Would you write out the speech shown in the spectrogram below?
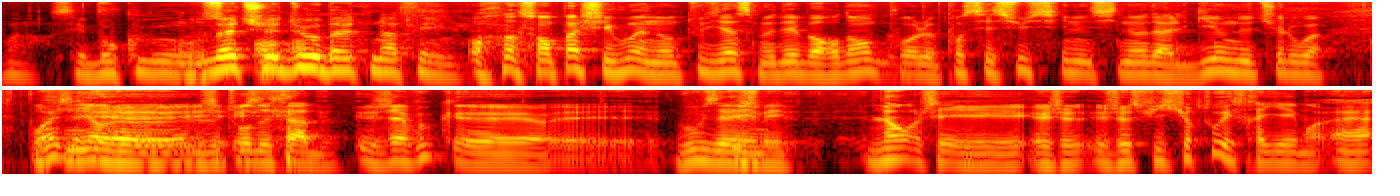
voilà, c'est beaucoup. Much ado about nothing. On ne sent pas chez vous un enthousiasme débordant pour le processus synodal. Guillaume de Thieulois, pour finir le, tour de table. J'avoue que. Euh, vous, vous avez aimé. Non, je, suis surtout effrayé, moi. Euh,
